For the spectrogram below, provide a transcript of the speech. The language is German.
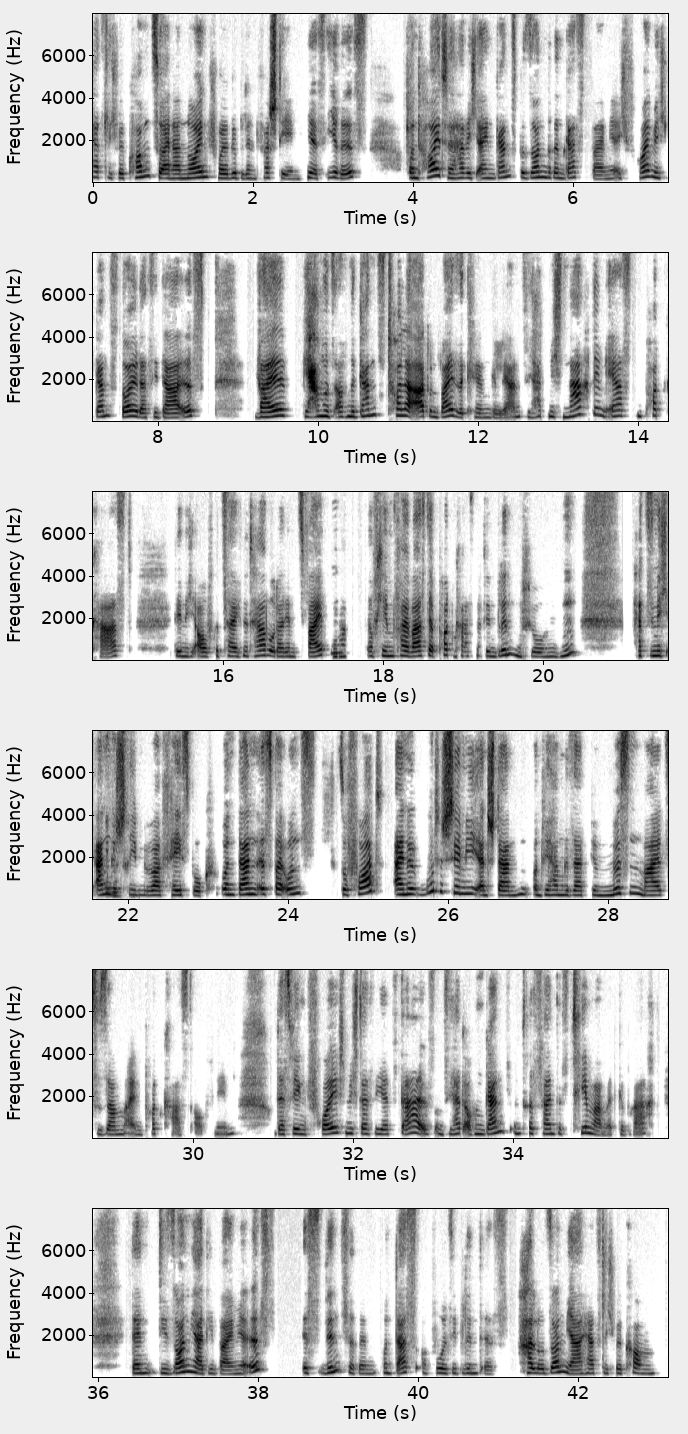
Herzlich willkommen zu einer neuen Folge Blind Verstehen. Hier ist Iris und heute habe ich einen ganz besonderen Gast bei mir. Ich freue mich ganz doll, dass sie da ist, weil wir haben uns auf eine ganz tolle Art und Weise kennengelernt. Sie hat mich nach dem ersten Podcast, den ich aufgezeichnet habe, oder dem zweiten, mhm. auf jeden Fall war es der Podcast mit den Blindenführhunden, hat sie mich angeschrieben über Facebook. Und dann ist bei uns sofort eine gute Chemie entstanden und wir haben gesagt, wir müssen mal zusammen einen Podcast aufnehmen. Und deswegen freue ich mich, dass sie jetzt da ist und sie hat auch ein ganz interessantes Thema mitgebracht. Denn die Sonja, die bei mir ist, ist Winzerin und das, obwohl sie blind ist. Hallo Sonja, herzlich willkommen.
